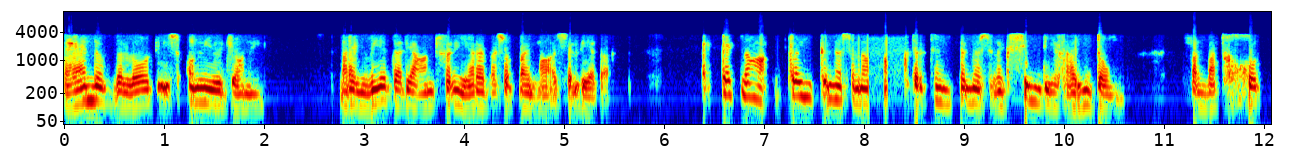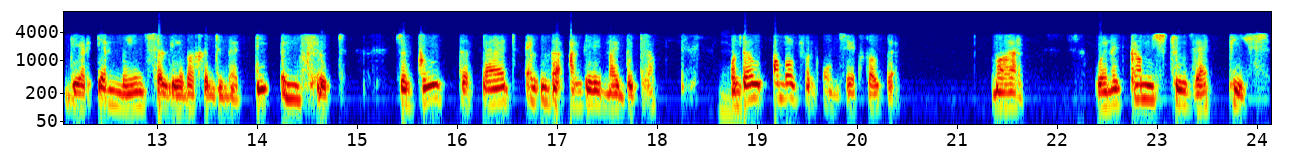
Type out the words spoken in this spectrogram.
The hand of the Lord is on you Johnny. Maar ek weet dat die hand van die Here was op my ma se lewe. Ek kyk na klein kinders en na agterkinders en ek sien die rykdom van wat God deur een mens se lewe gedoen het. Die invloed the good, the bad and the ugly my boetie. Ja. Onthou almal van ons het foute. Maar when it comes to that peace,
